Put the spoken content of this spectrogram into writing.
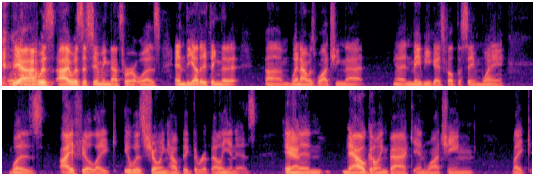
don't yeah, I was I was assuming that's where it was. And the other thing that um, when I was watching that, and maybe you guys felt the same way, was I feel like it was showing how big the rebellion is. And Yeah. then now going back and watching like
